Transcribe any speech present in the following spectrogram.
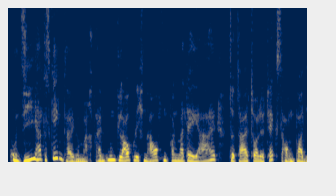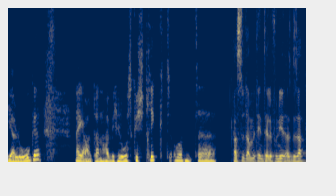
Und sie hat das Gegenteil gemacht. Einen unglaublichen Haufen von Material, total tolle Texte, auch ein paar Dialoge. Naja, und dann habe ich losgestrickt und äh, Hast du da mit denen telefoniert, hast gesagt,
